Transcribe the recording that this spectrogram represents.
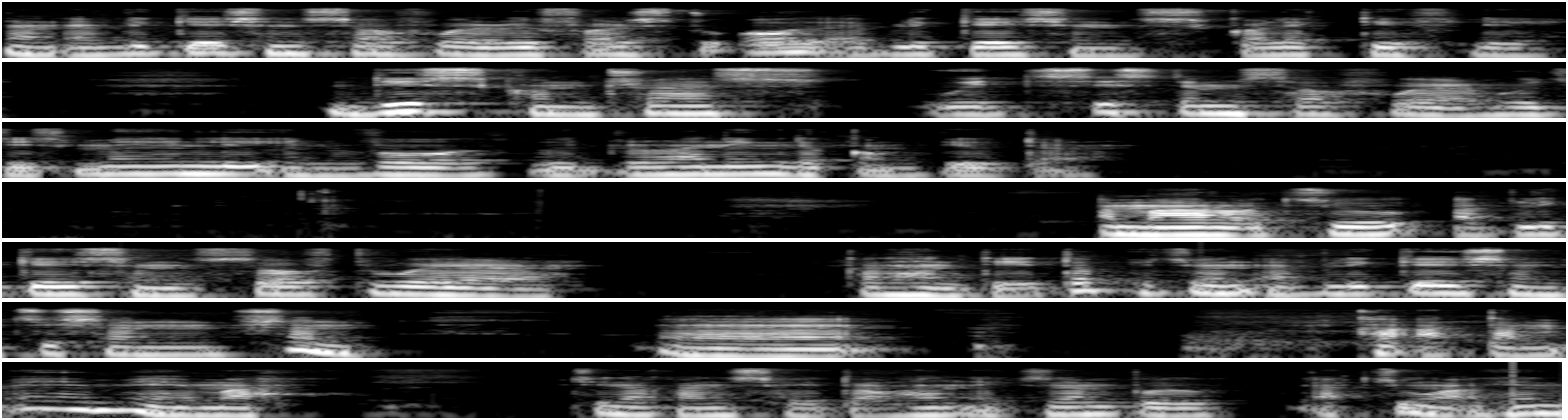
noun application software refers to all applications collectively. This contrasts with system software which is mainly involved with running the computer. Amaro chu application software. Kan han tih tak hi chuan application chi hran hran eh, kha a tam em em a china kan sei tawng han example a chungah hian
